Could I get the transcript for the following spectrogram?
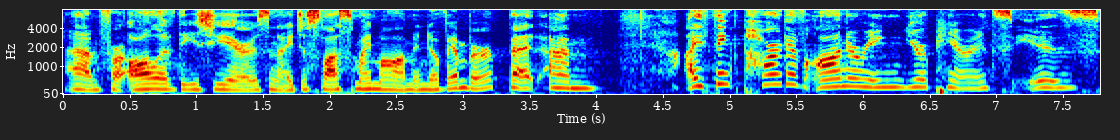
um, for all of these years, and I just lost my mom in November. But um, I think part of honoring your parents is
